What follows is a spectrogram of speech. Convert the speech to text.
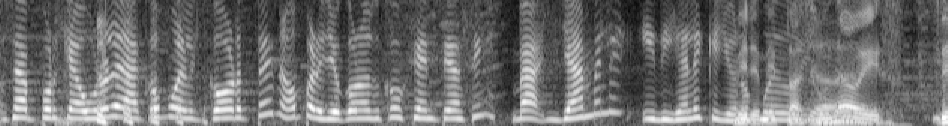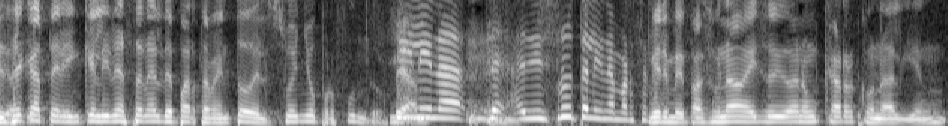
o sea, porque a uno le da como el corte, ¿no? Pero yo conozco gente así. Vea, llámele y dígale que yo Mire, no me puedo. pasó ir. una vez. Dice Caterín que Lina está en el departamento del sueño profundo. Sí, Vean. Lina, de- disfruta, Lina Marcela. Mire, me pasó una vez, yo iba en un carro con alguien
